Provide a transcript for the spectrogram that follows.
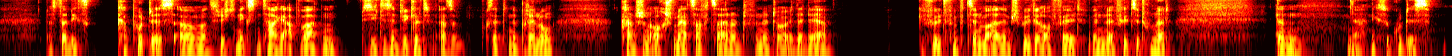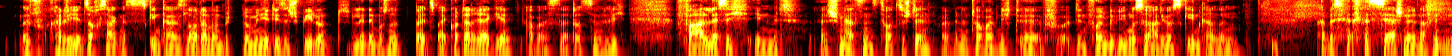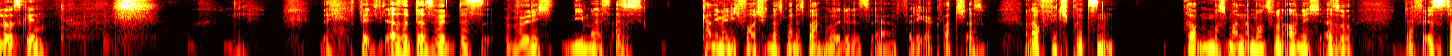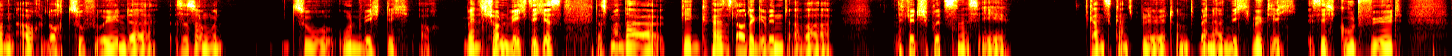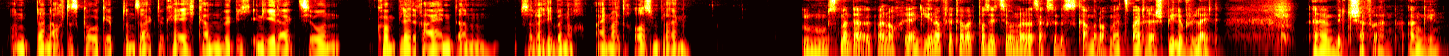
dass da nichts kaputt ist, aber man muss natürlich die nächsten Tage abwarten, wie sich das entwickelt. Also gesagt, eine Prellung kann schon auch schmerzhaft sein und für einen Torhüter, der gefühlt 15 Mal im Spiel darauf fällt, wenn er viel zu tun hat, dann ja nicht so gut ist. also kann ich jetzt auch sagen, es ist gegen Kaiserslautern, man dominiert dieses Spiel und Linde muss nur bei zwei Kontern reagieren, aber es wäre trotzdem natürlich fahrlässig, ihn mit äh, Schmerzen ins Tor zu stellen, weil wenn ein Torwart nicht äh, den vollen Bewegungsradius gehen kann, dann kann das ja sehr schnell nach hinten losgehen. Also das würde, das würde ich niemals, also kann ich mir nicht vorstellen, dass man das machen würde. Das wäre völliger Quatsch. Also und auch Fitspritzen muss man muss man auch nicht. Also dafür ist es dann auch noch zu früh in der Saison und zu unwichtig. Auch wenn es schon wichtig ist, dass man da gegen Kaiserslautern gewinnt, aber Fitspritzen ist eh ganz ganz blöd und wenn er nicht wirklich sich gut fühlt und dann auch das Go gibt und sagt, okay, ich kann wirklich in jeder Aktion komplett rein, dann soll er lieber noch einmal draußen bleiben. Muss man da irgendwann auch reagieren auf der Torwartposition oder sagst du, das kann man auch mal zwei, drei Spiele vielleicht äh, mit Schaffran angehen?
